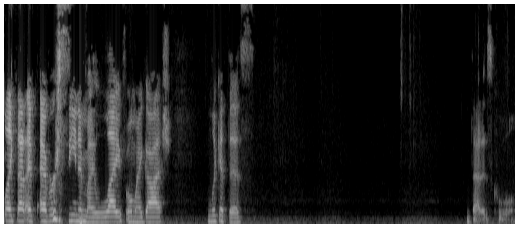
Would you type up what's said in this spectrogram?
like that I've ever seen in my life. Oh my gosh. Look at this. That is cool.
